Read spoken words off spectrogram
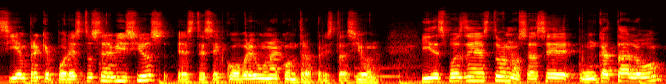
siempre que por estos servicios este, se cobre una contraprestación. Y después de esto nos hace un catálogo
